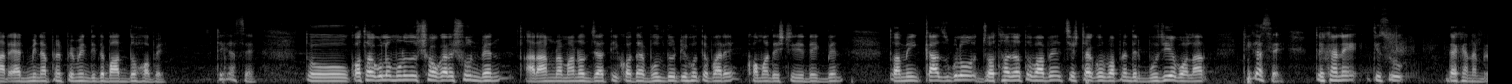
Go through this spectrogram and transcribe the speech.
আর অ্যাডমিন আপনার পেমেন্ট দিতে বাধ্য হবে। ঠিক আছে? তো কথাগুলো মনোযোগ সহকারে শুনবেন, আর আমরা মানব জাতি কথায় ভুল ত্রুটি হতে পারে, ক্ষমা দৃষ্টিতে দেখবেন। তো আমি কাজগুলো যথাযথভাবে চেষ্টা করব আপনাদের বুঝিয়ে বলার, ঠিক আছে? তো এখানে কিছু, দেখেন আপনি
